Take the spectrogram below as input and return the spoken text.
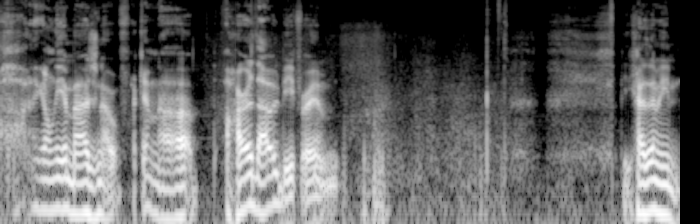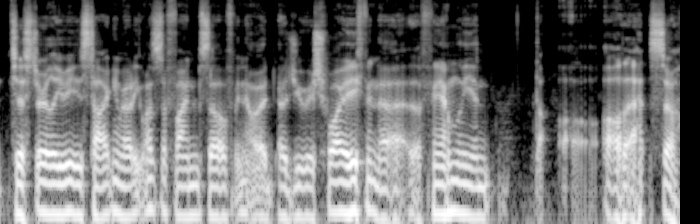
Oh, I can only imagine how fucking uh, hard that would be for him. Because I mean, just earlier he was talking about he wants to find himself, you know, a, a Jewish wife and a, a family and th- all that. So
